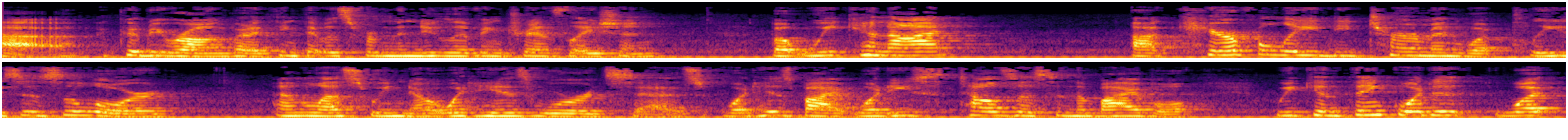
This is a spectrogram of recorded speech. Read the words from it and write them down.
Uh, I could be wrong, but I think that was from the New Living Translation. But we cannot uh, carefully determine what pleases the Lord unless we know what His Word says, what His Bible, what He tells us in the Bible we can think what it, what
